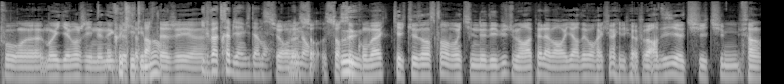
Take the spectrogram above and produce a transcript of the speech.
Pour euh, moi également, j'ai une anecdote à était mort. partager. euh, Il va très bien, évidemment. sur, mais euh, non. sur, sur Oui, ce oui. combat. Quelques instants avant qu'il ne débute, je me rappelle avoir regardé Aurélien et lui avoir dit, euh, tu, tu, enfin,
